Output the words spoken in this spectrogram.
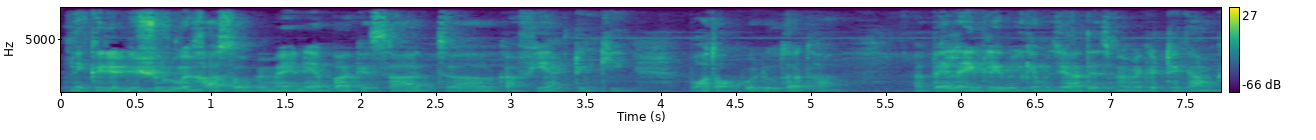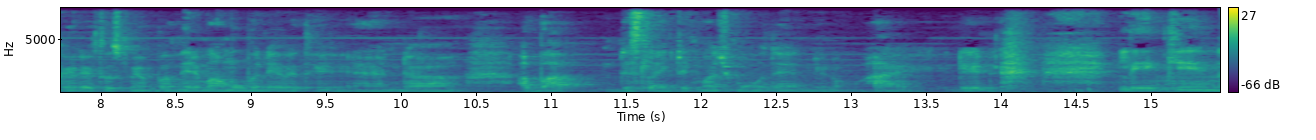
اپنے کریئر کے شروع میں خاص طور پہ میں نے ابا کے ساتھ کافی ایکٹنگ کی، بہت آکورڈ ہوتا تھا۔ پہلا ہی پلے بل کے مجھے یاد ہے اس میں ہم اکٹھے کام کر رہے تھے، اس میں ابا میرے ماموں بنے ہوئے تھے اینڈ ابا dislike it much more than you know I did لیکن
